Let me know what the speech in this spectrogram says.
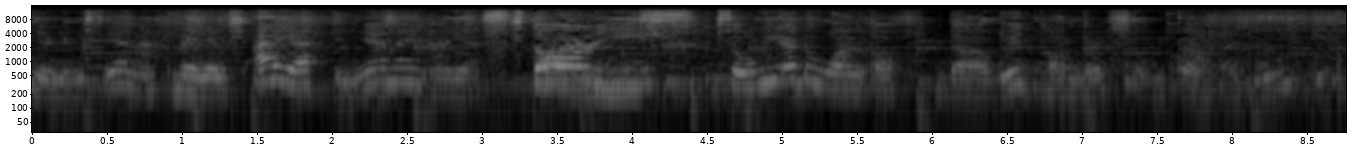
my name is Yana. My name is Aiah. And Yana and Aiah's stories. So we are the one of the with honor, so we got a new gift.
